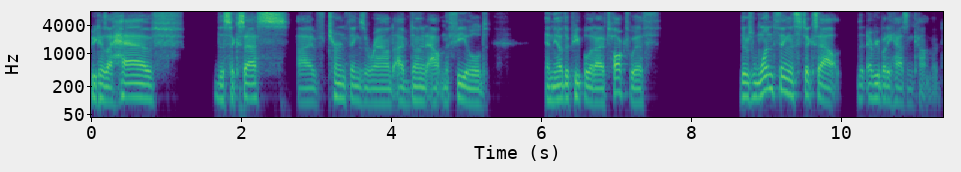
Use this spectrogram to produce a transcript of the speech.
because I have the success. I've turned things around. I've done it out in the field. And the other people that I've talked with, there's one thing that sticks out that everybody has in common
